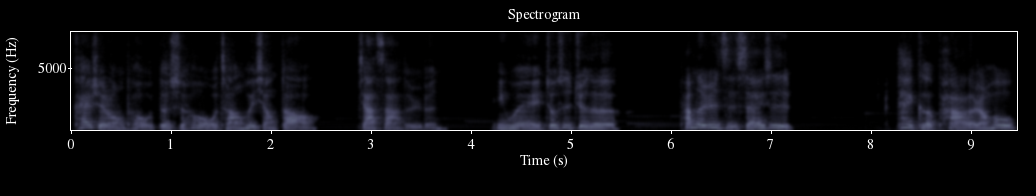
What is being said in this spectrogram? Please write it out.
开水龙头的时候，我常常会想到加萨的人，因为就是觉得他们的日子实在是太可怕了。然后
